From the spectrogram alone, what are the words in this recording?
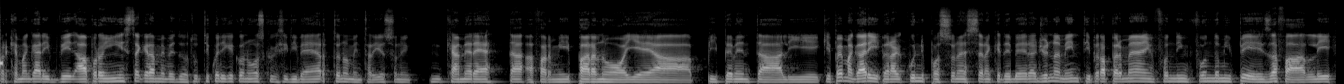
perché magari ve- apro Instagram e vedo tutti quelli che conosco che si divertono mentre io sono in cameretta a farmi paranoie, a pippe mentali, che poi magari per alcuni possono essere anche dei bei ragionamenti, però per me in fondo in fondo mi pesa farli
